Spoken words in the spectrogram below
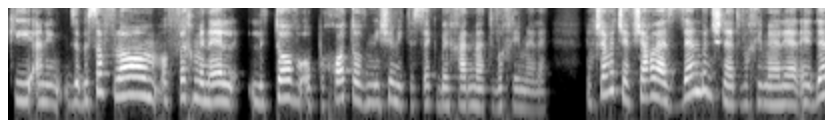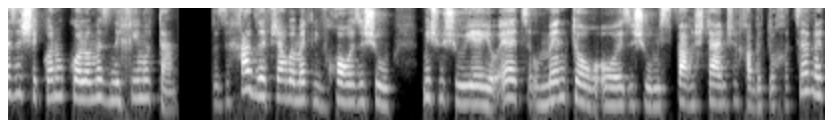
כי אני, זה בסוף לא הופך מנהל לטוב או פחות טוב מי שמתעסק באחד מהטווחים האלה. אני חושבת שאפשר לאזן בין שני הטווחים האלה על ידי זה שקודם כל לא מזניחים אותם. אז אחד זה אפשר באמת לבחור איזשהו מישהו שהוא יהיה יועץ או מנטור או איזשהו מספר שתיים שלך בתוך הצוות,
